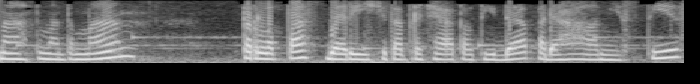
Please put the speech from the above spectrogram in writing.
Nah, teman-teman, terlepas dari kita percaya atau tidak pada hal-hal mistis,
